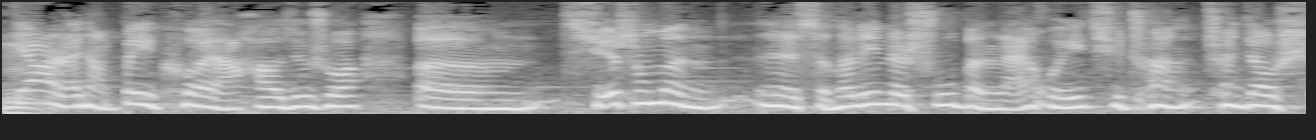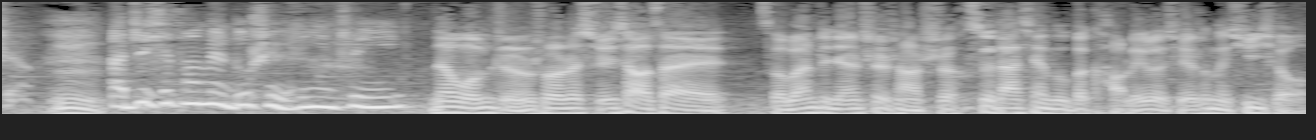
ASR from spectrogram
第二来讲，备课呀，还有就是说，嗯、学生们呃省得拎着书本来回去串串教室。嗯啊，这些方面都是原因之一。那我们只能说，这学校在走班这件事上是最大限度的考虑了学生的需求，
